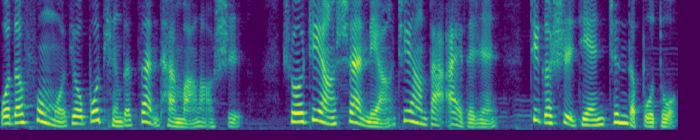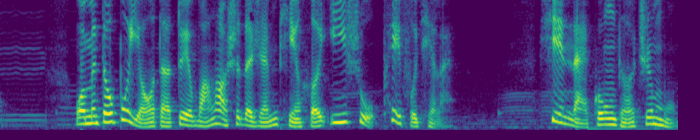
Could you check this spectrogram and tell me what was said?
我的父母就不停地赞叹王老师。说这样善良、这样大爱的人，这个世间真的不多。我们都不由得对王老师的人品和医术佩服起来。信乃功德之母，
